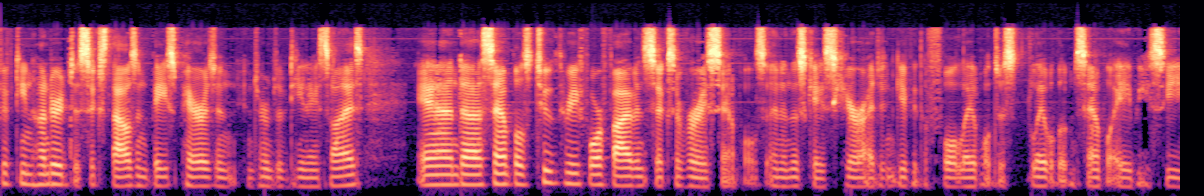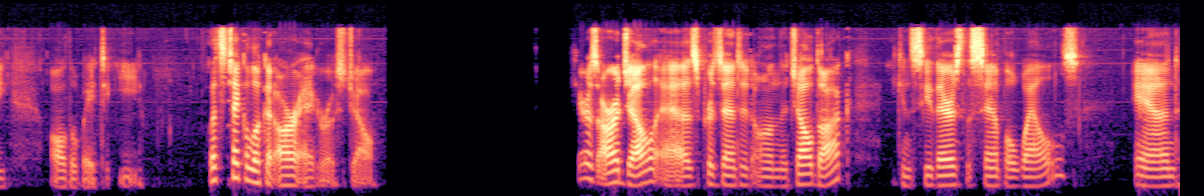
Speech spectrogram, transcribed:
1500 to 6000 base pairs in, in terms of DNA size. And uh, samples 2, 3, 4, 5, and 6 are various samples. And in this case here, I didn't give you the full label, just label them sample A, B, C, all the way to E. Let's take a look at our agarose gel. Here's our gel as presented on the gel doc. You can see there's the sample wells. And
